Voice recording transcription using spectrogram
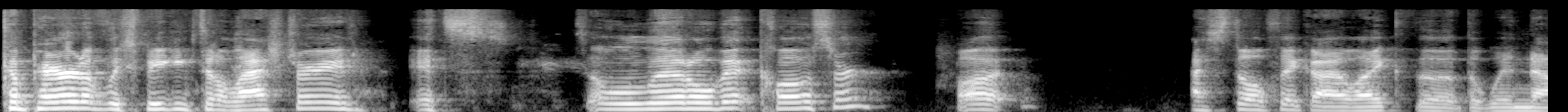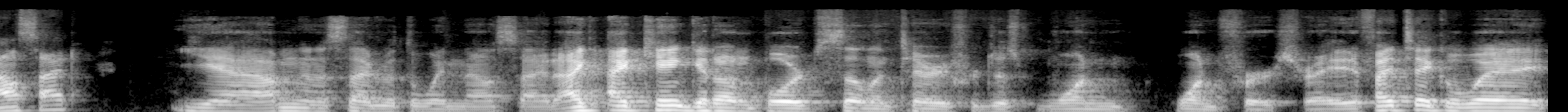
Comparatively speaking to the last trade, it's it's a little bit closer, but I still think I like the the win now side. yeah. I'm gonna side with the win now side. I I can't get on board selling Terry for just one one first, right? If I take away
